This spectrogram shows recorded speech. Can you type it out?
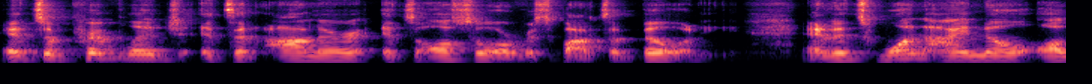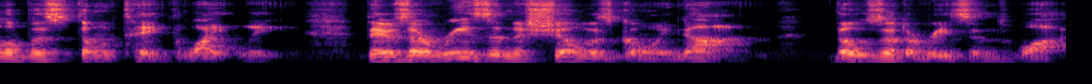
It's a privilege, it's an honor, it's also a responsibility. And it's one I know all of us don't take lightly. There's a reason the show is going on. Those are the reasons why.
